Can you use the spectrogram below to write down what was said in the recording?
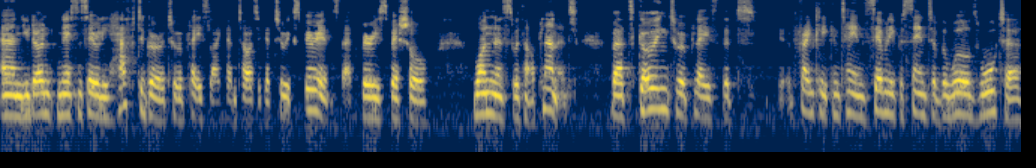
And you don't necessarily have to go to a place like Antarctica to experience that very special oneness with our planet. But going to a place that frankly contains 70% of the world's water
